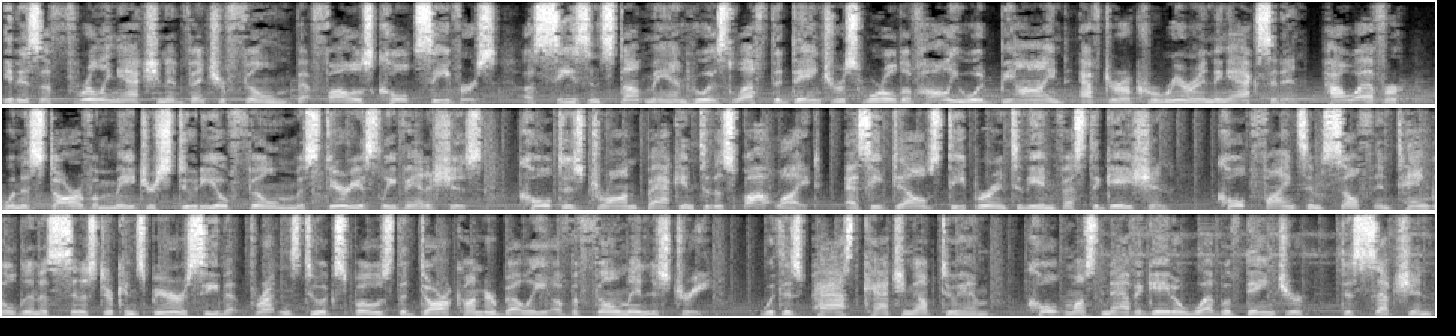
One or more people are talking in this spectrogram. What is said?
It is a thrilling action-adventure film that follows Colt Seavers, a seasoned stuntman who has left the dangerous world of Hollywood behind after a career-ending accident. However, when a star of a major studio film mysteriously vanishes, Colt is drawn back into the spotlight. As he delves deeper into the investigation, Colt finds himself entangled in a sinister conspiracy that threatens to expose the dark underbelly of the film industry. With his past catching up to him, Colt must navigate a web of danger, deception,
